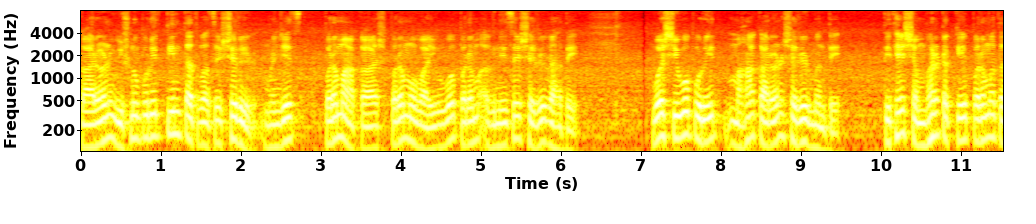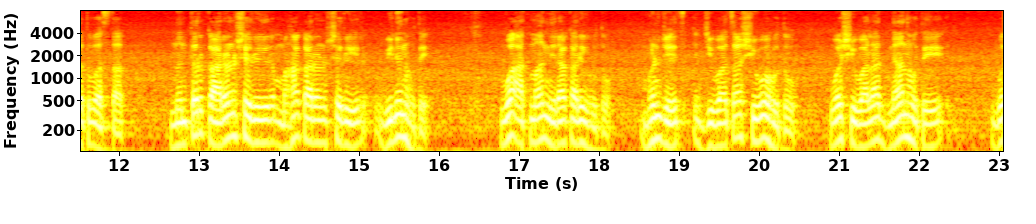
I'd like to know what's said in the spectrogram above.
कारण विष्णुपुरीत तीन तत्वाचे शरीर म्हणजेच परम आकाश परमवायू व परम अग्नीचे शरीर राहते व शिवपुरीत महाकारण शरीर बनते. तिथे शंभर टक्के परमतत्व असतात. नंतर कारण शरीर महाकारण शरीर विलीन होते व आत्मा निराकारी होतो. म्हणजेच जीवाचा शिव होतो व शिवाला ज्ञान होते व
